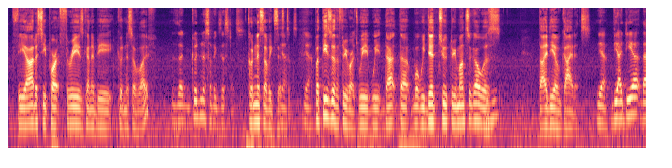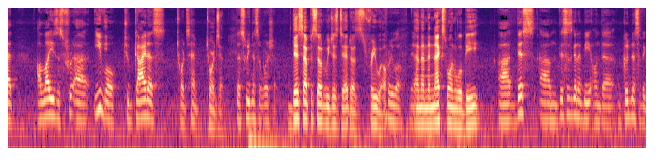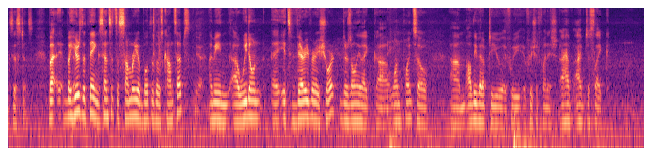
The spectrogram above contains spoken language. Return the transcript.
Theodicy Part Three is going to be goodness of life, The goodness of existence. goodness of existence. Yeah. But these are the three parts. We we that that what we did two three months ago was Mm-hmm. the idea of guidance Yeah. The idea that Allah uses fr- uh, evil to guide us towards Him, towards Him. the sweetness of worship, This episode we just did was free will, free will. Yeah. and then the next one will be Uh, this um, this is going to be on the goodness of existence. But but here's the thing: since it's a summary of both of those concepts, Yeah. I mean, uh, we don't. Uh, it's very very short. There's only like uh, one point, so um, I'll leave it up to you if we if we should finish. I have I have just like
